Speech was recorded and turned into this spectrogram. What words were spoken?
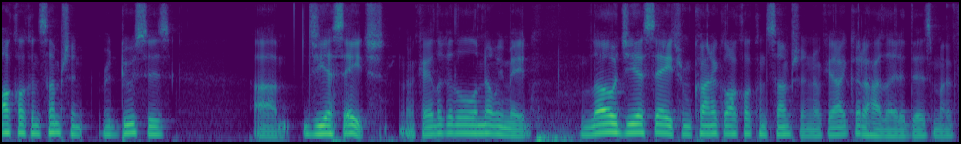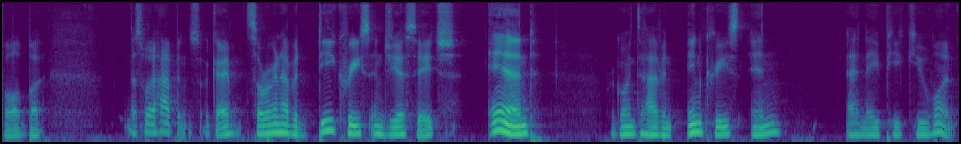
alcohol consumption reduces um, GSH. Okay, look at the little note we made. Low GSH from chronic alcohol consumption. Okay, I could have highlighted this, my fault, but that's what happens. Okay, so we're gonna have a decrease in GSH and we're going to have an increase in NAPQ1.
